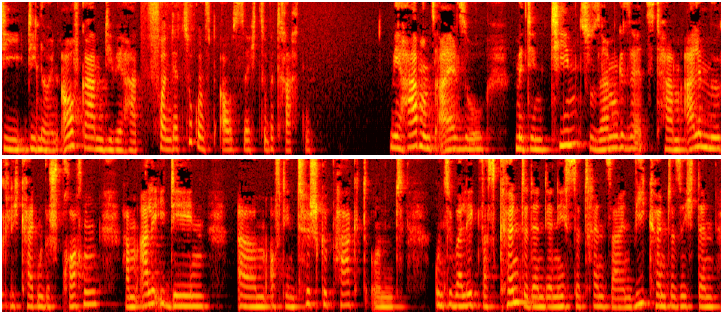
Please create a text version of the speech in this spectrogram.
die, die neuen Aufgaben, die wir hatten, von der Zukunft aus sich zu betrachten. Wir haben uns also mit dem Team zusammengesetzt, haben alle Möglichkeiten besprochen, haben alle Ideen ähm, auf den Tisch gepackt und uns überlegt, was könnte denn der nächste Trend sein? Wie könnte sich denn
